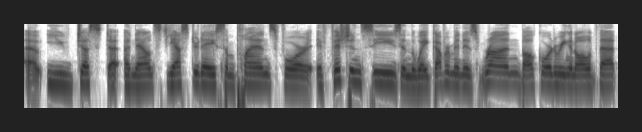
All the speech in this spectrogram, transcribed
Uh, you just uh, announced yesterday some plans for efficiencies in the way government is run, bulk ordering, and all of that.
